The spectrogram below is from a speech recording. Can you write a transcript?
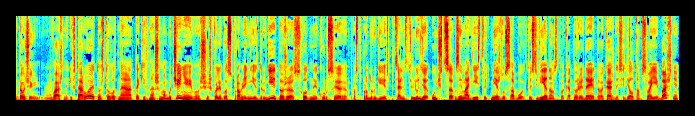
Это очень важно. И второе, то, что вот на таких нашем обучении, и в высшей школе госуправления есть другие тоже сходные курсы, просто про другие специальности, люди учатся взаимодействовать между собой. То есть ведомства, которые до этого каждый сидел там в своей башне,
